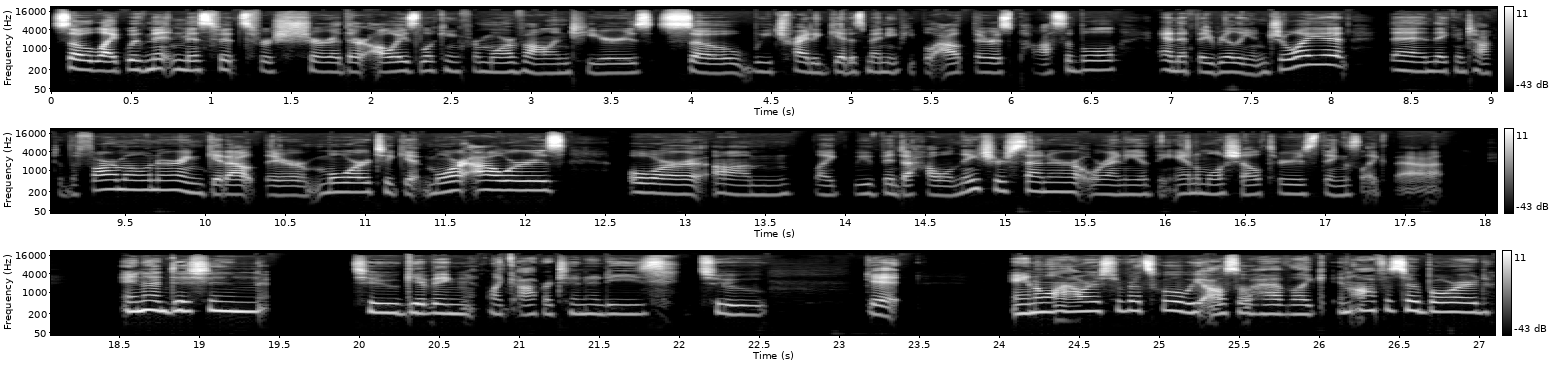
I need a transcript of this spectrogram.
So like with Mitten Misfits for sure, they're always looking for more volunteers. So we try to get as many people out there as possible and if they really enjoy it, then they can talk to the farm owner and get out there more to get more hours or um, like we've been to Howell Nature Center or any of the animal shelters, things like that. in addition to giving like opportunities to get animal hours for vet school, we also have like an officer board,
